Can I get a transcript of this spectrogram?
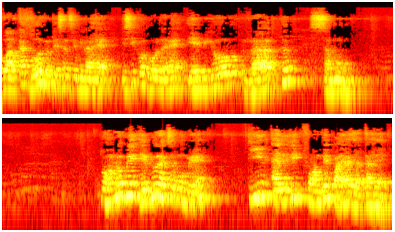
वो आपका दो म्यूटेशन से मिला है। इसी को बोल रहे हैं एबियो रक्त समूह। तो हम लोग में एबियो रक्त समूह में तीन एलिलिक फॉर्म में पाया जाता है।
